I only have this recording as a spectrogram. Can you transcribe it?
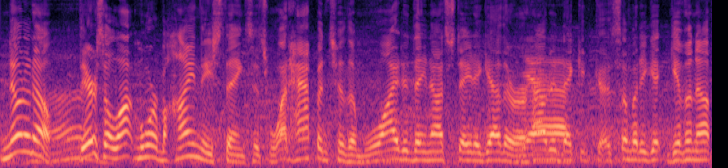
No, no, no. Ah. There's a lot more behind these things. It's what happened to them. Why did they not stay together? Or how did they get, uh, somebody get given up?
